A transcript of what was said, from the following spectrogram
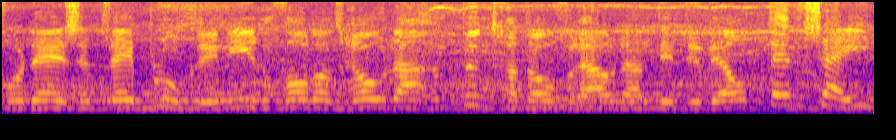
voor deze twee ploegen? In ieder geval dat Roda een punt gaat overhouden aan dit duel. Tenzij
